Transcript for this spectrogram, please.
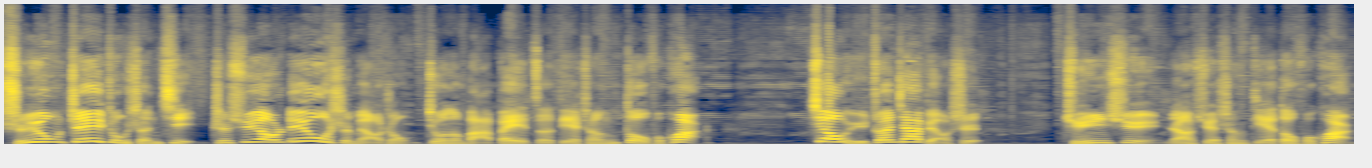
使用这种神器只需要六十秒钟就能把被子叠成豆腐块。教育专家表示，军训让学生叠豆腐块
